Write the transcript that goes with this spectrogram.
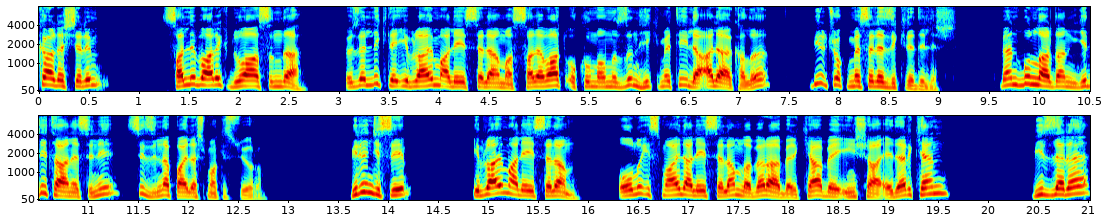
Kardeşlerim, salli barik duasında özellikle İbrahim Aleyhisselam'a salavat okumamızın hikmetiyle alakalı birçok mesele zikredilir. Ben bunlardan yedi tanesini sizinle paylaşmak istiyorum. Birincisi İbrahim Aleyhisselam oğlu İsmail Aleyhisselam'la beraber Kabe'yi inşa ederken bizlere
